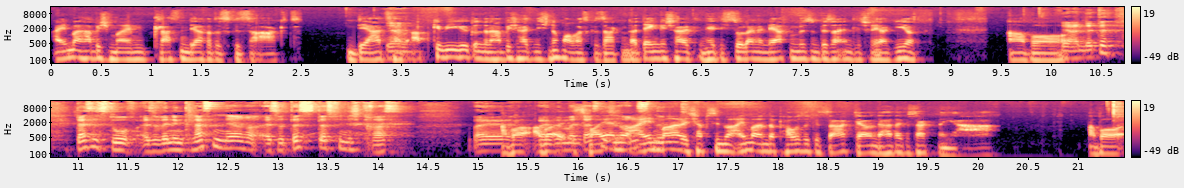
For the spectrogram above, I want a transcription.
einmal habe ich meinem Klassenlehrer das gesagt. Der hat es Ja. halt abgewiegelt und dann habe ich halt nicht nochmal was gesagt. Und da denke ich halt, den hätte ich so lange nerven müssen, bis er endlich reagiert. Aber Ja, ne, das, das ist doof. Also wenn ein Klassenlehrer, also das, das finde ich krass. Weil, Aber, weil aber man es das war ja nur einmal, nimmt- ich habe sie nur einmal in der Pause gesagt, ja, und da hat er gesagt, na ja. Aber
